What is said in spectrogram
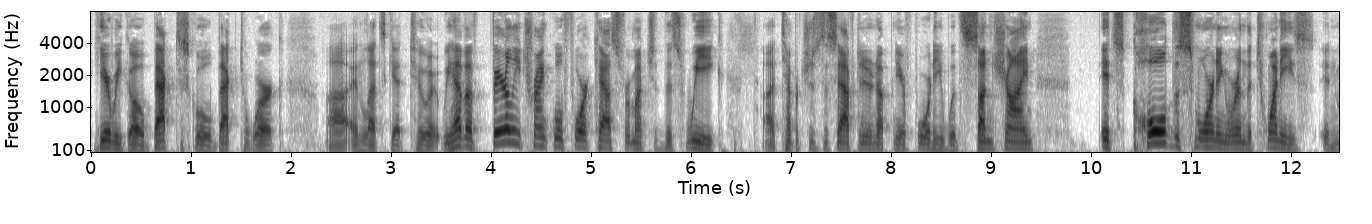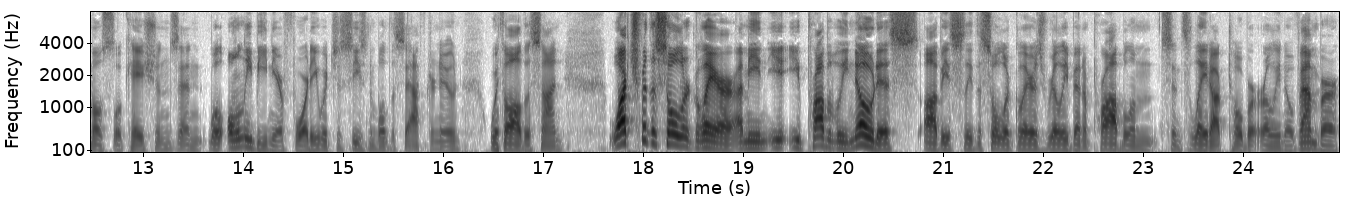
here we go, back to school, back to work, uh, and let's get to it. We have a fairly tranquil forecast for much of this week. Uh, temperatures this afternoon up near 40 with sunshine. It's cold this morning. We're in the 20s in most locations and will only be near 40, which is seasonable this afternoon with all the sun. Watch for the solar glare. I mean, you, you, probably notice, obviously, the solar glare has really been a problem since late October, early November,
